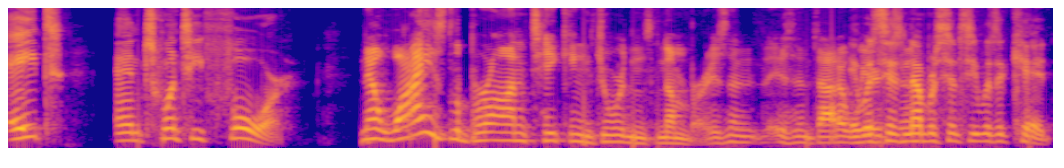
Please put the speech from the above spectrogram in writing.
8 and 24. Now, why is LeBron taking Jordan's number? Isn't isn't that a It was his thing? number since he was a kid.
